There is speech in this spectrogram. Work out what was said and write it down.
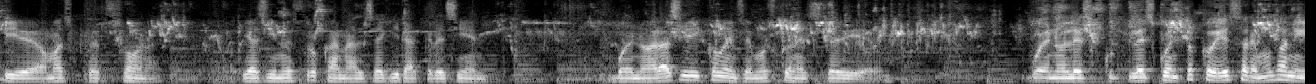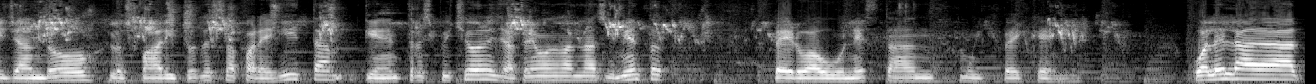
video a más personas y así nuestro canal seguirá creciendo. Bueno, ahora sí comencemos con este video. Bueno, les, les cuento que hoy estaremos anillando los pajaritos de esta parejita. Tienen tres pichones, ya tenemos más nacimientos, pero aún están muy pequeños. ¿Cuál es la edad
